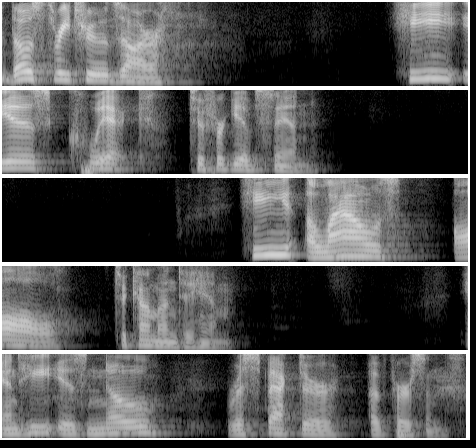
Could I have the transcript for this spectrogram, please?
Those three truths are He is quick to forgive sin. He allows all to come unto him. And he is no respecter of persons.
